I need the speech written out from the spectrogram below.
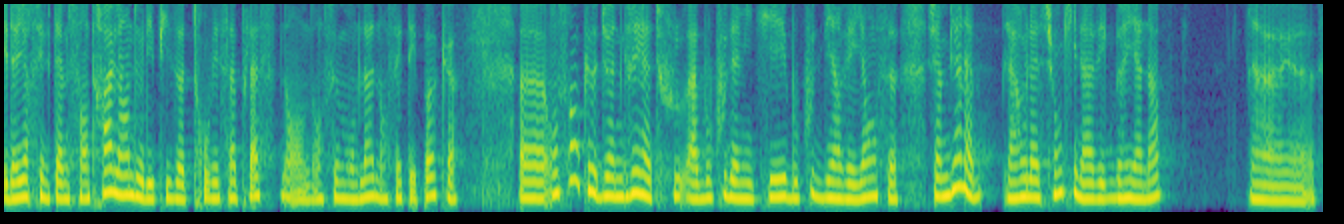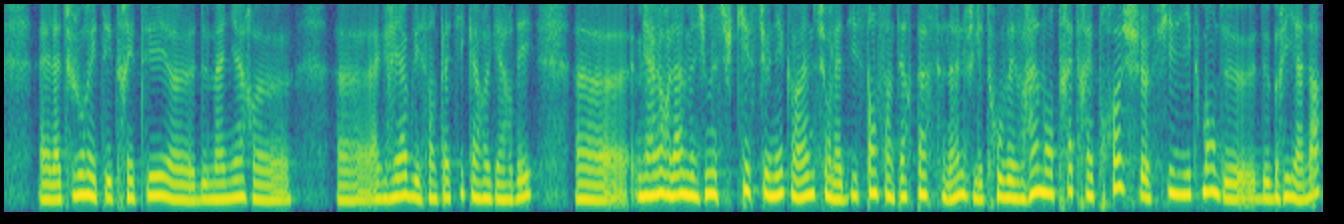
Et d'ailleurs, c'est le thème central hein, de l'épisode Trouver sa place dans, ce monde-là, dans cette époque. Euh, on sent que John Gray a, a beaucoup d'amitié, beaucoup de bienveillance. J'aime bien la, relation qu'il a avec Brianna. Euh, elle a toujours été traitée de manière euh, agréable et sympathique à regarder. Euh, mais alors là, je me suis questionnée quand même sur la distance interpersonnelle. Je l'ai trouvée vraiment très très proche physiquement de, Brianna,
